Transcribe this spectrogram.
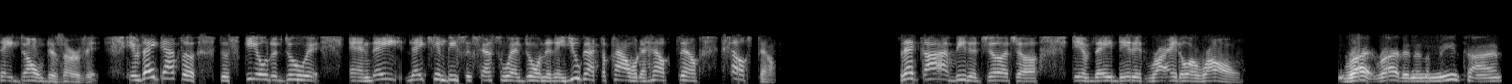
they don't deserve it. If they got the the skill to do it and they they can be successful at doing it, and you got the power to help them, help them. Let God be the judge of if they did it right or wrong. Right, right. And in the meantime,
